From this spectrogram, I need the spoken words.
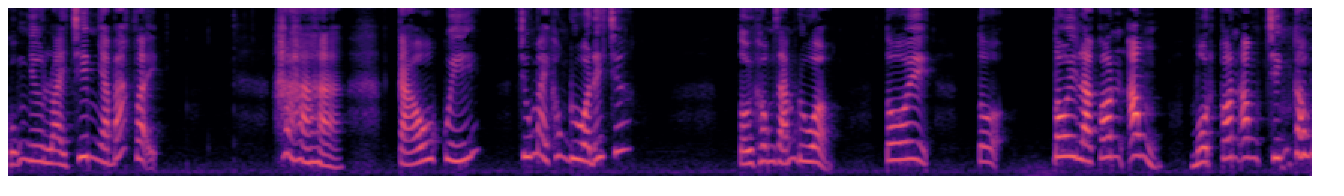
cũng như loài chim nhà bác vậy. Ha ha ha, cáo quý, chú mày không đùa đấy chứ. Tôi không dám đùa. Tôi, tôi, tôi là con ong, một con ong chính cống.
